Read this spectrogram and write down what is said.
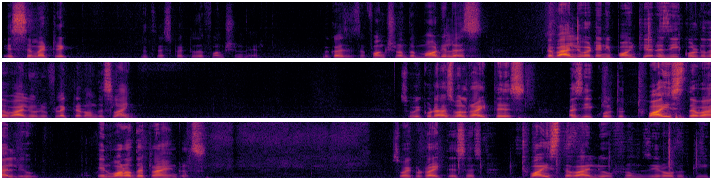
is symmetric with respect to the function there because it is a function of the modulus the value at any point here is equal to the value reflected on this line. So we could as well write this as equal to twice the value in one of the triangles. So I could write this as twice the value from 0 to t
